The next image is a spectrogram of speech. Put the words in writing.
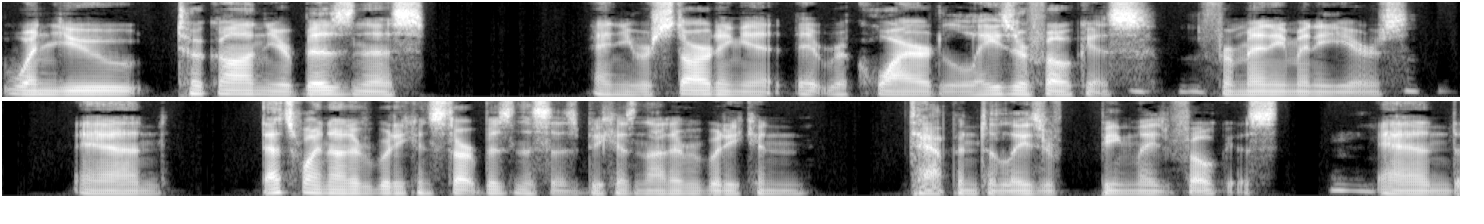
when you took on your business and you were starting it, it required laser focus Mhm. for many many years, and that's why not everybody can start businesses because not everybody can tap into laser being laser focused Mhm. and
